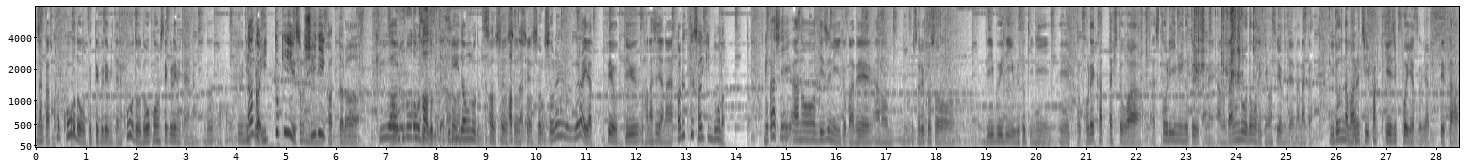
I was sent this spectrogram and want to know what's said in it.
うん。なんかココードを送ってくれみたいなコードを同梱してくれみたいななんか一時その CD 買ったら QR ダウンロードカードみたいな。フリーダウンロードみたいなのあったよそうそうそうそう、そそれぐらいやってよっていう話じゃない。あれって最近どうなった昔あのディズニーとかであのそれこそ DVD 売るときに、えーっとこれ買った人はストリーミングというかねあのダウンロードもできますよみたいななんかいろんなマルチパッケージっぽいやつをやってた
